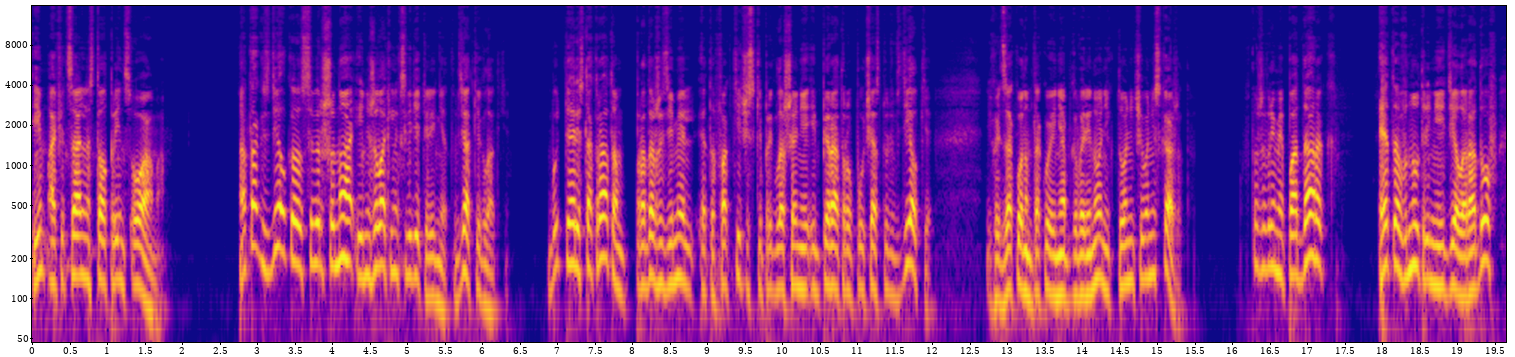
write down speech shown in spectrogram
им официально стал принц Оама. А так сделка совершена, и нежелательных свидетелей нет, взятки гладкие. Будь ты аристократом, продажа земель — это фактически приглашение императору поучаствовать в сделке, и хоть законом такое не обговорено, никто ничего не скажет. В то же время подарок — это внутреннее дело родов —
